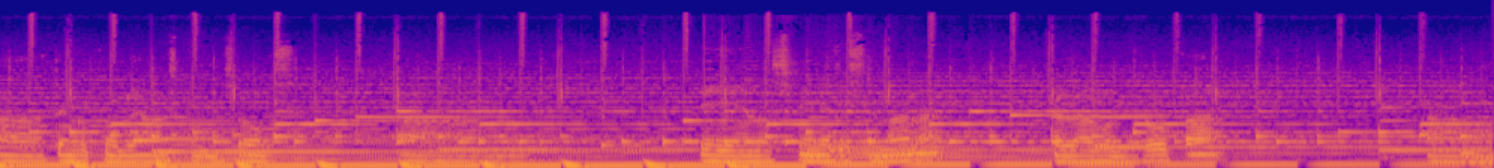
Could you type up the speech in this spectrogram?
Ah, tengo problemas con mis ojos. Ah, y en los fines de semana yo lavo mi ropa. Ah,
